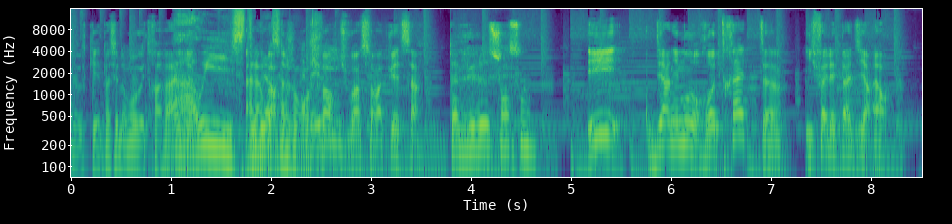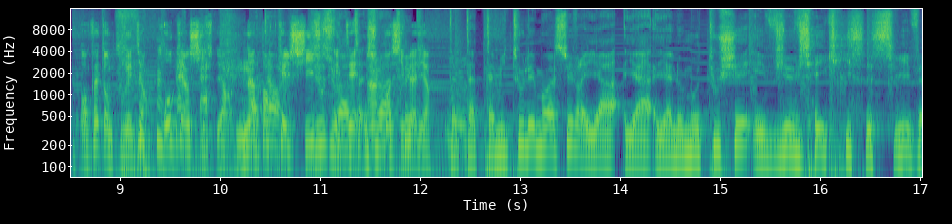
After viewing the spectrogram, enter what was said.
euh, qui est passée dans Mauvais Travail. Ah oui, à c'était la bien voix ça. de Jean Ah, mais Rochefort, oui. tu vois, ça aurait pu être ça. Fabuleuse chanson. Et dernier mot, retraite, il fallait pas dire. Alors, en fait, on ne pouvait dire aucun chiffre. N'importe quel chiffre était vois impossible à dire. T'as- mis tous les mots à suivre et il y a, y, a, y a le mot toucher et vieux vieille qui se suivent.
